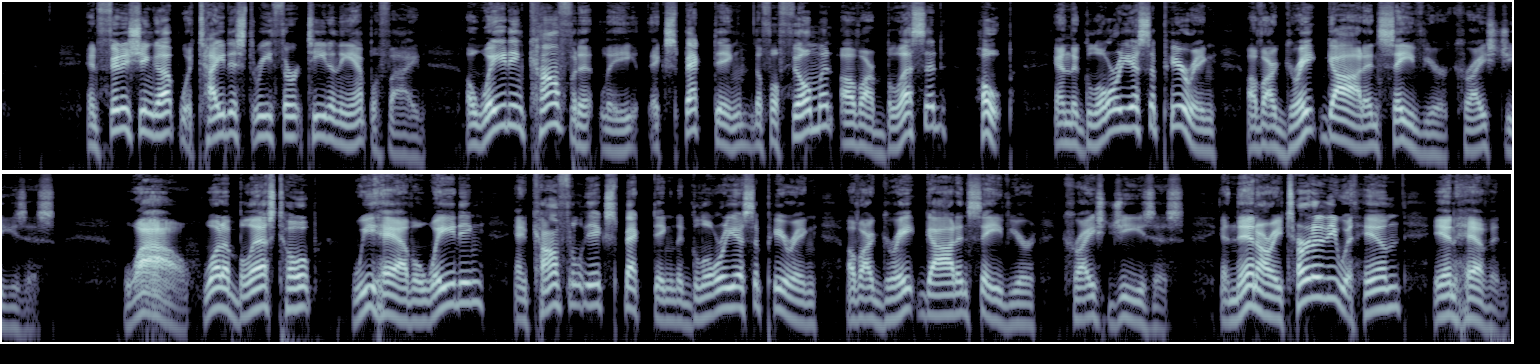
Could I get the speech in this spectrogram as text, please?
And finishing up with Titus 3:13 in the amplified, awaiting confidently expecting the fulfillment of our blessed hope and the glorious appearing of our great God and Savior Christ Jesus. Wow, what a blessed hope we have awaiting and confidently expecting the glorious appearing of our great God and Savior, Christ Jesus, and then our eternity with Him in heaven.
